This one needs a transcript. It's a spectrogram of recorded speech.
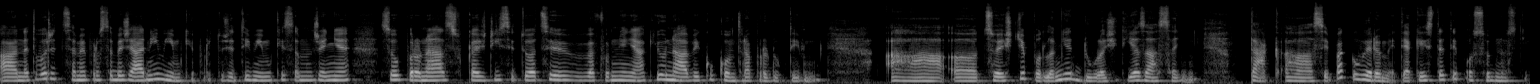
a netvořit sami pro sebe žádný výjimky, protože ty výjimky samozřejmě jsou pro nás v každé situaci ve formě nějakého návyku kontraproduktivní. A e, co ještě podle mě důležitý a zásadní, tak uh, si pak uvědomit, jaký jste typ osobnosti.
